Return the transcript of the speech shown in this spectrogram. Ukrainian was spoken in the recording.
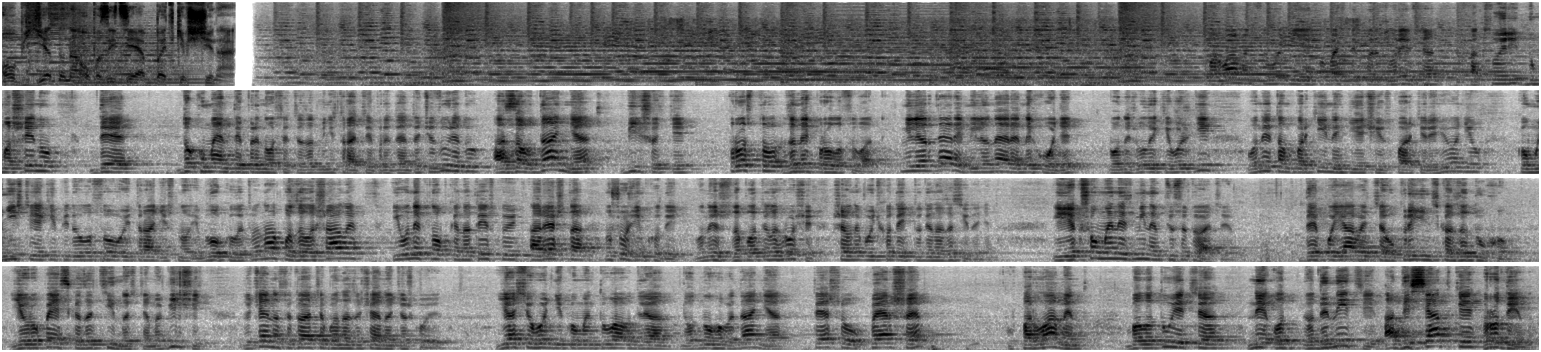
Об'єднана опозиція Батьківщина. Парламент сьогодні, як ви бачите, перетворився так, своєрідну машину, де документи приносяться з адміністрації президента чи з уряду, а завдання більшості просто за них проголосувати. Мільярдери, мільйонери не ходять, бо вони ж великі вожді, вони там партійних діячів з партії регіонів, комуністів, які підголосовують радісно, і блоку Литвина позалишали, і вони кнопки натискають, а решта, ну що ж їм ходить? Вони ж заплатили гроші, ще вони будуть ходити туди на засідання. І якщо ми не змінимо цю ситуацію, де появиться українська за духом, європейська за цінностями більшість, звичайно, ситуація буде надзвичайно тяжкою. Я сьогодні коментував для одного видання те, що вперше в парламент балотується не одиниці, а десятки родин.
